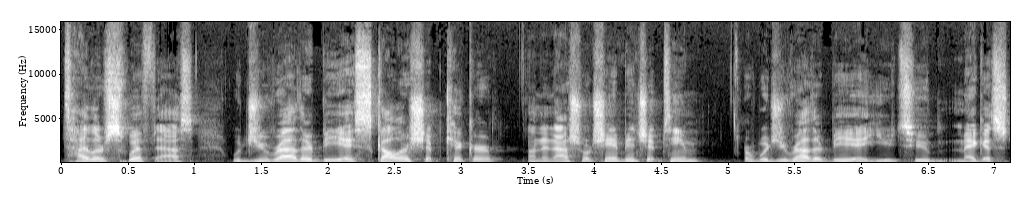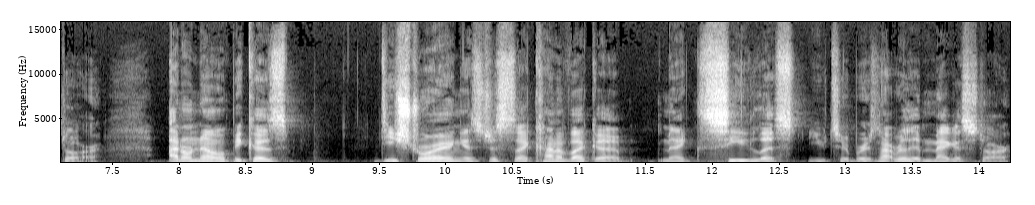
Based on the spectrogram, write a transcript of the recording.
Tyler Swift asks, "Would you rather be a scholarship kicker on a national championship team, or would you rather be a YouTube megastar?" I don't know because Deestroying is just like kind of like a like C list YouTuber. He's not really a megastar,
